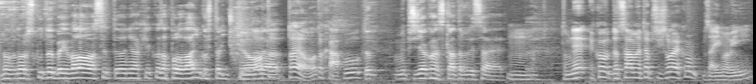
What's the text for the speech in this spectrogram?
No v Norsku to bývalo asi to nějaké jako zapalování kostelíčků. Jo, teda. to, to jo, to chápu. to mi přijde jako hezká tradice. Hmm. To mě jako docela mi to přišlo jako zajímavý.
